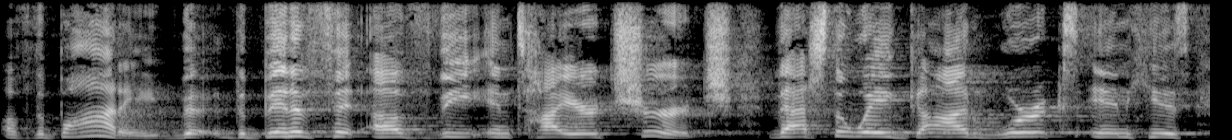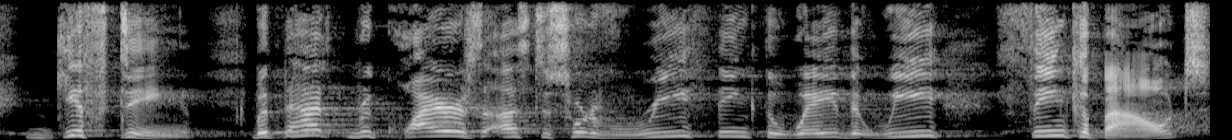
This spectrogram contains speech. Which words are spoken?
of the body, the, the benefit of the entire church. That's the way God works in his gifting. But that requires us to sort of rethink the way that we think about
